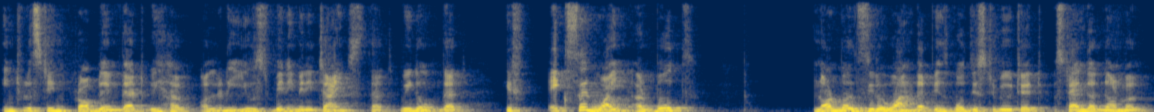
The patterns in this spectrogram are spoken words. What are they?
interesting problem that we have already used many many times that we know that if x and y are both normal 0 1 that means both distributed standard normal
